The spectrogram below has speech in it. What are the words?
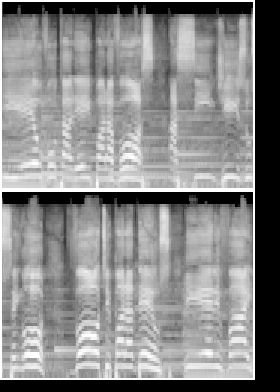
e eu voltarei para vós. Assim diz o Senhor. Volte para Deus e Ele vai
